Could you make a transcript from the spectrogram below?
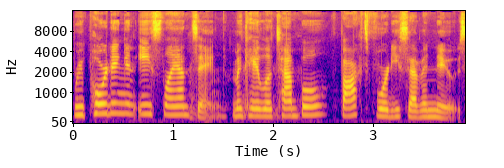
Reporting in East Lansing, Michaela Temple, Fox 47 News.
